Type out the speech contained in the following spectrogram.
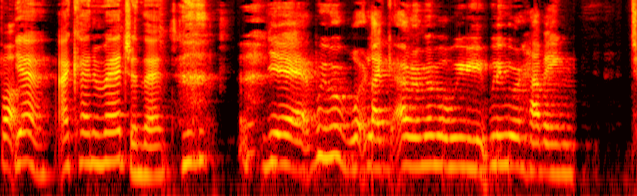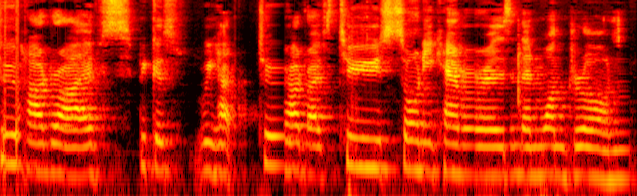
But yeah, I can imagine that. yeah, we were like, I remember we, we were having two hard drives because we had two hard drives, two Sony cameras and then one drone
